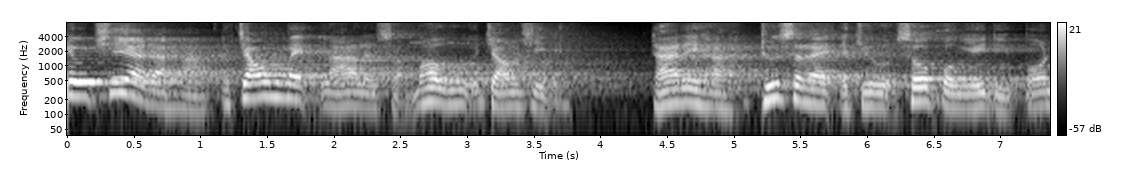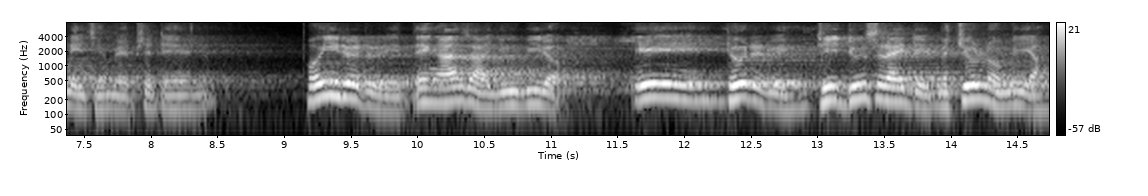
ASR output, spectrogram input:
လိုဖြစ်ရတာဟာအကြောင်းမဲ့လားလို့ဆိုမဟုတ်ဘူးအကြောင်းရှိတယ်ဒါတွေဟာဒုစရိုက်အကျိုးအစိုးပုံရိပ်တွေပေါ်နေခြင်းပဲဖြစ်တယ်လို့ဘုန်းကြီးတို့တွေသင်္ကန်းစာယူပြီးတော့အေးတို့တွေဒီဒုစရိုက်တွေမကျွလွန်မိအောင်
